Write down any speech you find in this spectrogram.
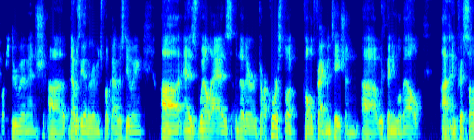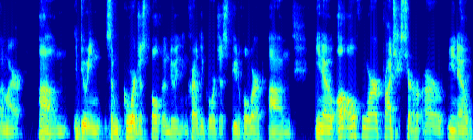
published through Image. Uh, that was the other Image book I was doing, uh, as well as another Dark Horse book called Fragmentation uh, with Benny Lobel uh, and Chris Sotomayor, um, doing some gorgeous, both of them doing incredibly gorgeous, beautiful work. Um, you know, all, all four projects are, are, you know,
